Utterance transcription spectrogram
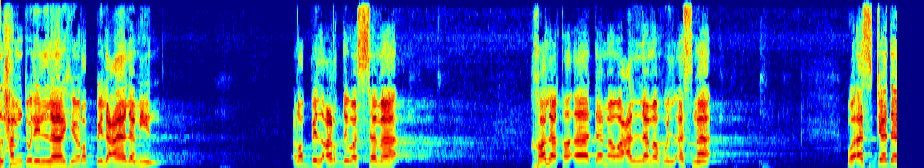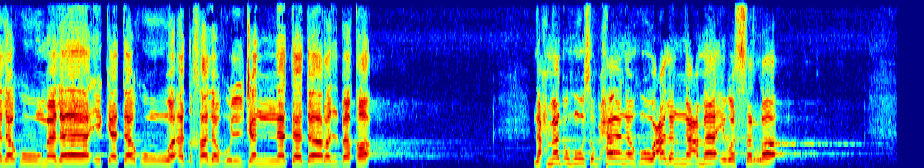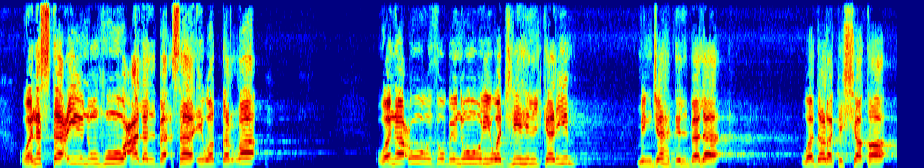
الحمد لله رب العالمين. رب الأرض والسماء. خلق آدم وعلمه الأسماء. وأسجد له ملائكته وأدخله الجنة دار البقاء. نحمده سبحانه على النعماء والسراء. ونستعينه على البأساء والضراء ونعوذ بنور وجهه الكريم من جهد البلاء ودرك الشقاء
